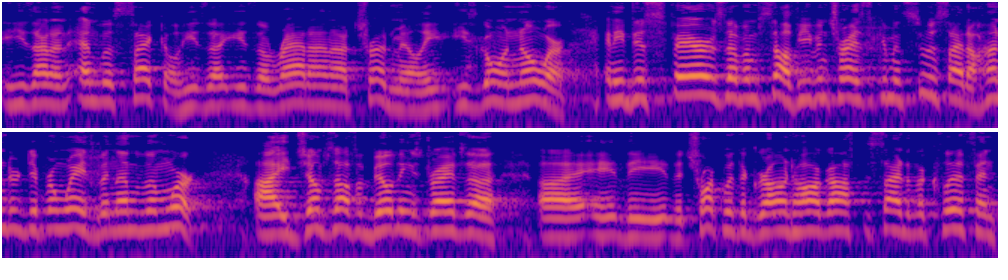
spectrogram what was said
he's on an endless cycle. He's a, he's a rat on a treadmill. He, he's going nowhere. And he despairs of himself. He even tries to commit suicide a hundred different ways, but none of them work. Uh, he jumps off of buildings, drives a, uh, a, the, the truck with the groundhog off the side of a cliff, and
